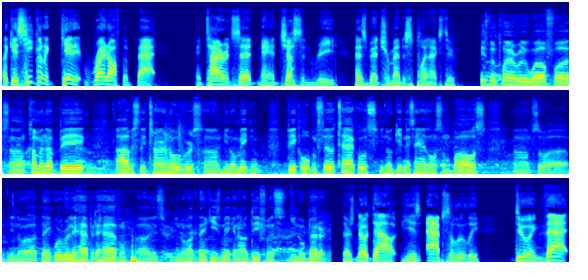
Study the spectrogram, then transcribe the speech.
Like, is he going to get it right off the bat? And Tyrann said, "Man, Justin Reid has been tremendous to play next to." He's been playing really well for us, um, coming up big, obviously turnovers, um, you know, making big open field tackles, you know, getting his hands on some balls. Um, so, uh, you know, I think we're really happy to have him. Uh, you know, I think he's making our defense, you know, better. There's no doubt he is absolutely doing that.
